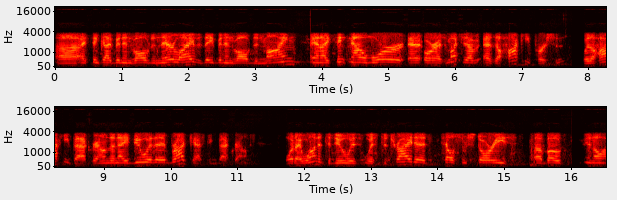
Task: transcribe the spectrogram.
Uh, I think I've been involved in their lives. They've been involved in mine. And I think now more uh, or as much as a hockey person with a hockey background than I do with a broadcasting background what I wanted to do was was to try to tell some stories about you know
